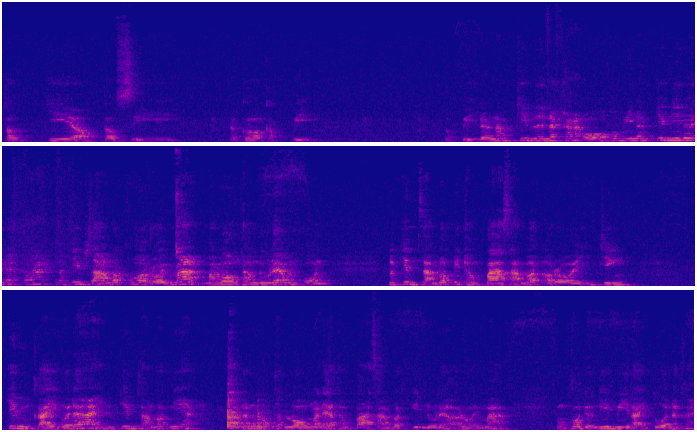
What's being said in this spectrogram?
เต้าเจี้ยว เต้าสี แล้วก็กะปิ กะปิแล้วน้ำจิ้มเลยนะคะ โอ้เขามีน้ำจิ้มนี้ด้วยนะคะ น้ำจิ้มสามรสเขาอร่อยมาก มาลองทำดูแล้วมันก่อน น้ำจิ้มสามรสนี่ทำปลาสามรสอร่อยจริง ๆ จิ้มไก่ก็ได้ น้ำจิ้มสามรสเนี่ยนั้นเราทดลองมาแล้วทำปลาสามรสกินดูแล้วอร่อยมาก ของเขาเดี๋ยวนี้มีหลายตัวนะคะ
